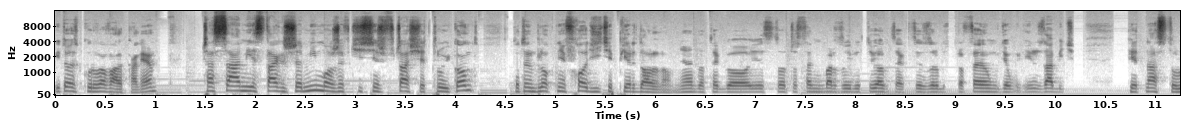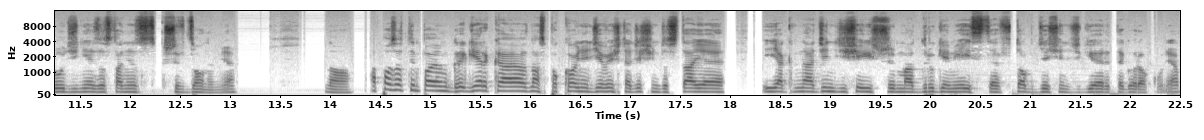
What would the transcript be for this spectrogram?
I to jest kurwa walka, nie? Czasami jest tak, że mimo, że wciśniesz w czasie trójkąt, to ten blok nie wchodzi i cię pierdolną, nie? Dlatego jest to czasami bardzo irytujące, jak chcesz zrobić trofeum, gdzie musisz zabić 15 ludzi, nie zostanie skrzywdzonym, nie? No, a poza tym powiem, gr- gierka na spokojnie 9 na 10 dostaje i jak na dzień dzisiejszy ma drugie miejsce w top 10 gier tego roku, nie?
